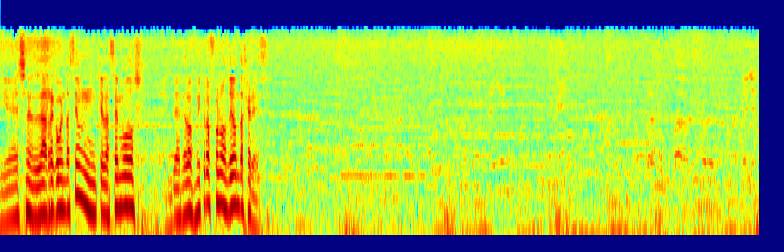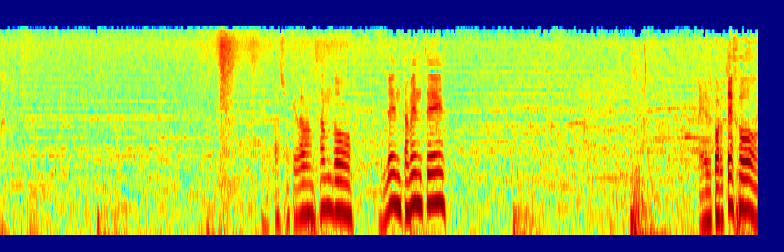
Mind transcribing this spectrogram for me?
Y es la recomendación que le hacemos desde los micrófonos de Onda Jerez. Que va avanzando lentamente. El cortejo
